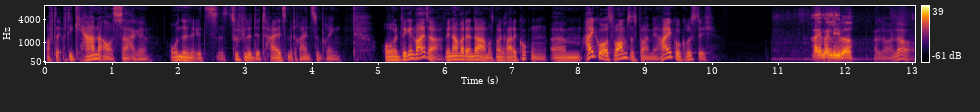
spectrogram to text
auf die, auf die Kernaussage, ohne jetzt zu viele Details mit reinzubringen. Und wir gehen weiter. Wen haben wir denn da? Muss man gerade gucken. Ähm, Heiko aus Worms ist bei mir. Heiko, grüß dich. Hi, mein Lieber. Hallo, hallo.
